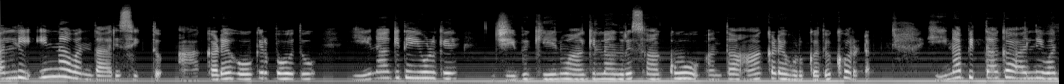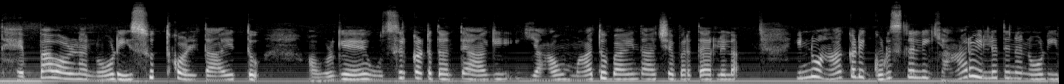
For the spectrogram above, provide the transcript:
ಅಲ್ಲಿ ಇನ್ನ ಒಂದ್ ದಾರಿ ಸಿಕ್ತು. ಆ ಕಡೆ ಹೋಗಿರ್ಬಹುದು. ಏನಾಗಿದೆ ಇವಳಿಗೆ? ಜೀವಕ್ಕೇನು ಆಗಿಲ್ಲ ಅಂದ್ರೆ ಸಾಕು ಅಂತ ಆ ಕಡೆ ಹುಡ್ಕೋದಕ್ಕೆ ಹೊರಟ ಹೀನ ಬಿದ್ದಾಗ ಅಲ್ಲಿ ಒಂದು ಹೆಬ್ಬ ಅವಳನ್ನ ನೋಡಿ ಸುತ್ತಕೊಳ್ತಾ ಇತ್ತು. ಅವಳಿಗೆ ಉಸಿರು ಕಟ್ಟದಂತೆ ಆಗಿ ಯಾವ ಮಾತು ಬಾಯಿಂದ ಆಚೆ ಬರ್ತಾ ಇರಲಿಲ್ಲ. ಇನ್ನು ಆ ಕಡೆ ಗುಡಿಸ್ಲಲ್ಲಿ ಯಾರು ಇಲ್ಲದನ್ನ ನೋಡಿ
